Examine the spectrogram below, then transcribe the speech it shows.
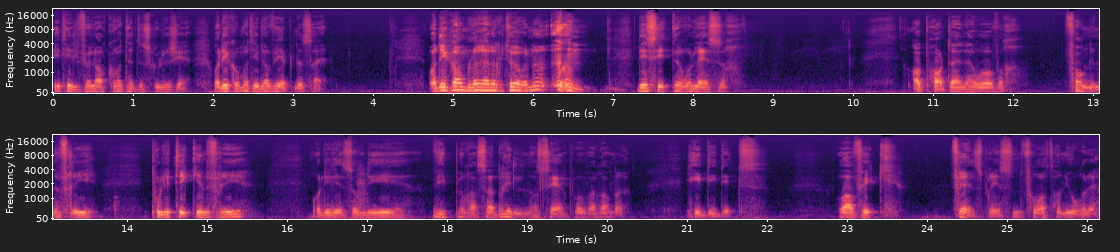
i tilfelle akkurat dette skulle skje. Og de kommer til å væpne seg. Og de gamle redaktørene, de sitter og leser. Apartheid er over. Fangene fri. Politikken fri. Og de liksom de vipper av seg brillene og ser på hverandre. He did it. Og han fikk fredsprisen for at han gjorde det.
